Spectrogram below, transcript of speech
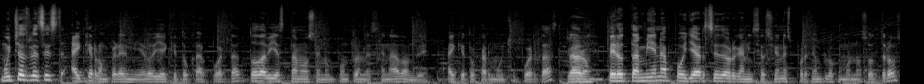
muchas veces hay que romper el miedo y hay que tocar puerta. Todavía estamos en un punto en la escena donde hay que tocar mucho puertas. Claro. Pero también apoyarse de organizaciones, por ejemplo, como nosotros,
